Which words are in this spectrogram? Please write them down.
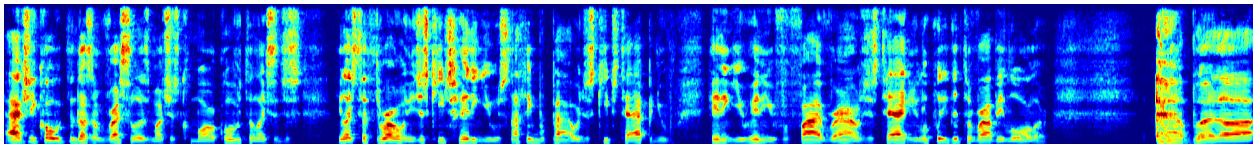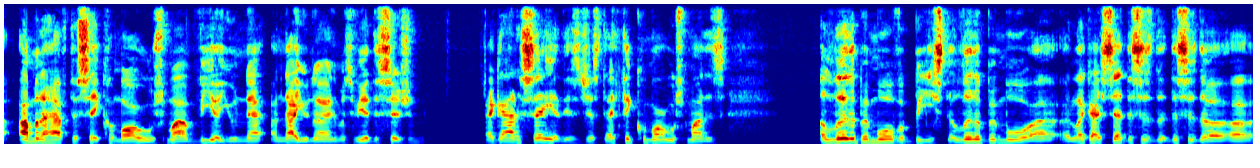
Actually, Covington doesn't wrestle as much as Kamaru. Covington likes to just he likes to throw and he just keeps hitting you. It's nothing but power. Just keeps tapping you, hitting you, hitting you for five rounds, just tagging you. Look what he did to Robbie Lawler. but uh, I'm gonna have to say Kamaru Usman via uni- uh, not unanimous via decision. I gotta say it. It's just I think Kamaru Usman is a little bit more of a beast, a little bit more. Uh, like I said, this is the this is the uh,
